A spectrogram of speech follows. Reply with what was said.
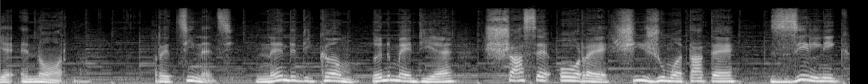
e enorm. Rețineți, ne dedicăm în medie 6 ore și jumătate zilnic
